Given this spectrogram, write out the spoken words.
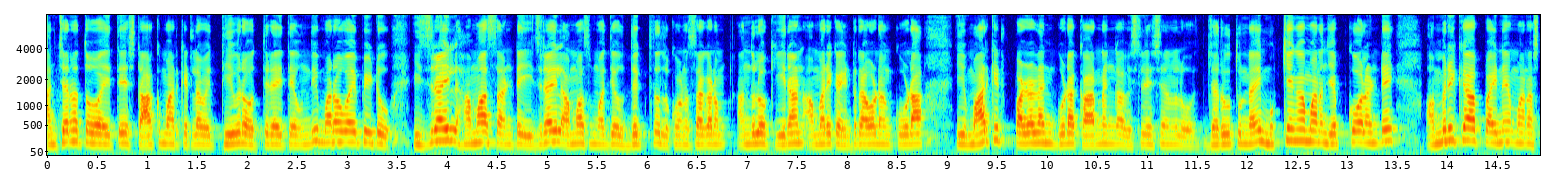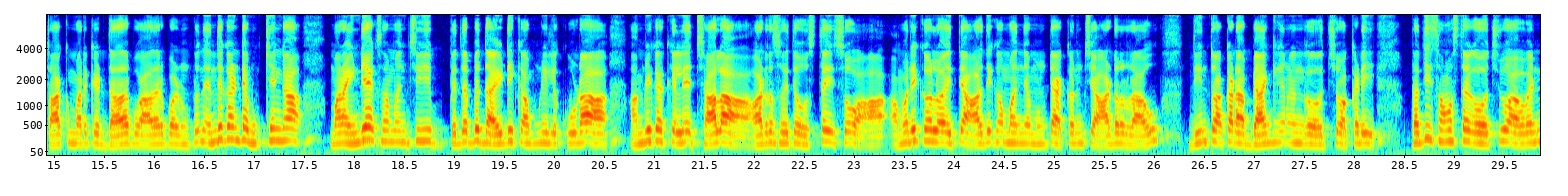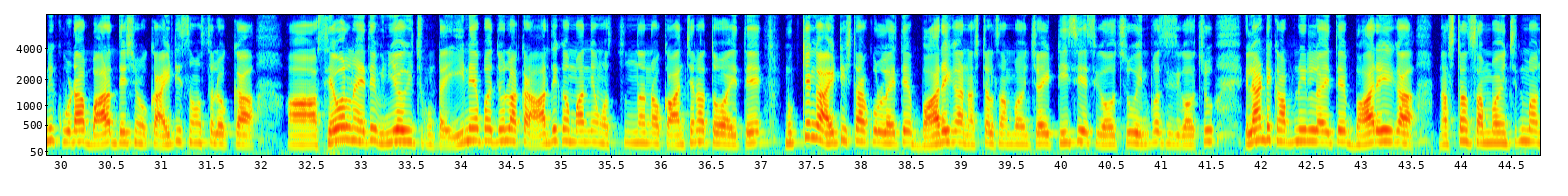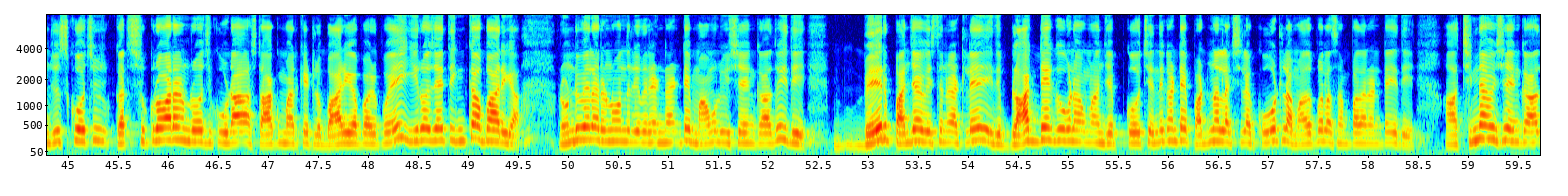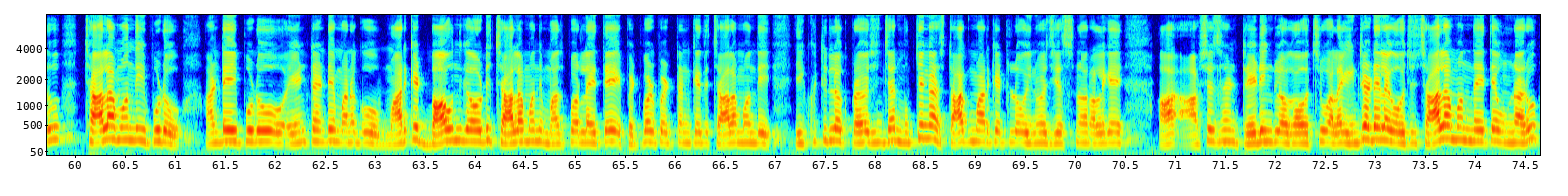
అంచనాతో అయితే స్టాక్ మార్కెట్లపై తీవ్ర ఒత్తిడి అయితే ఉంది. మరోవైపు ఇటు ఇజ్రాయిల్ హమాస్ అంటే ఇజ్రాయిల్ హమాస్ మధ్య ఉద్రిక్తతలు కొనసాగడం అందులోకి ఇరాన్ అమెరికా ఎంటర్ అవ్వడం కూడా ఈ మార్కెట్ పడడానికి కూడా కారణంగా విశ్లేషణలు జరుగుతున్నాయి. ముఖ్యంగా మనం చెప్పుకోవాలంటే అమెరికా పైనే మన స్టాక్ మార్కెట్ దాదాపు ఆధారపడి ఉంటుంది. ఎందుకంటే ముఖ్యంగా మన ఇండియాకి సంబంధించి పెద్ద పెద్ద ఐటీ కంపెనీలు కూడా అమెరికాకి వెళ్ళే చాలా ఆర్డర్స్ అయితే వస్తాయి. సో అమెరికాలో అయితే ఆర్థిక మాంద్యం ఉంటే అక్కడ నుంచి ఆర్డర్ రావు. దీంతో అక్కడ బ్యాంకింగ్ రంగం కావచ్చు అక్కడి ప్రతి సంస్థ కావచ్చు అవన్నీ కూడా భారతదేశం యొక్క ఐటీ సంస్థల యొక్క సేవలను అయితే వినియోగించుకుంటాయి. ఈ నేపథ్యంలో అక్కడ ఆర్థిక మాంద్యం వస్తుందన్న ఒక అంచనాతో అయితే ముఖ్యంగా ఐటీ స్టాకుల్లో అయితే భారీగా నష్టాలు సంభవించాయి. టీసీఎస్ కావచ్చు ఇన్ఫోసిస్ కావచ్చు ఇలాంటి కంపెనీల్లో అయితే భారీగా నష్టం సంభవించింది. మనం చూసుకోవచ్చు గత శుక్రవారం రోజు కూడా స్టాక్ మార్కెట్లు భారీగా పడిపోయాయి. ఈ రోజు అయితే ఇంకా భారీగా. రెండు వేల రెండు వందల ఇరవై రెండు అంటే మామూలు విషయం కాదు. ఇది బేర్ పంజాబ్ ఇస్తున్నట్లే ఇది బ్లాక్ డే కూడా మనం చెప్పుకోవచ్చు. ఎందుకంటే పద్నాలుగు లక్షల కోట్ల మదుపుల సంపాదన అంటే ఇది చిన్న విషయం కాదు. చాలామంది ఇప్పుడు అంటే ఇప్పుడు ఏంటంటే మనకు మార్కెట్ బాగుంది కాబట్టి చాలామంది మదుపర్లు అయితే పెట్టుబడి పెట్టడానికి అయితే చాలామంది ఈక్విటీలోకి ప్రవేశించారు. ముఖ్యంగా స్టాక్ మార్కెట్లో ఇన్వెస్ట్ చేస్తున్నారు. అలాగే ఆప్షన్స్ అండ్ ట్రేడింగ్లో కావచ్చు అలాగే ఇంటర్డేలో కావచ్చు చాలామంది అయితే ఉన్నారు.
